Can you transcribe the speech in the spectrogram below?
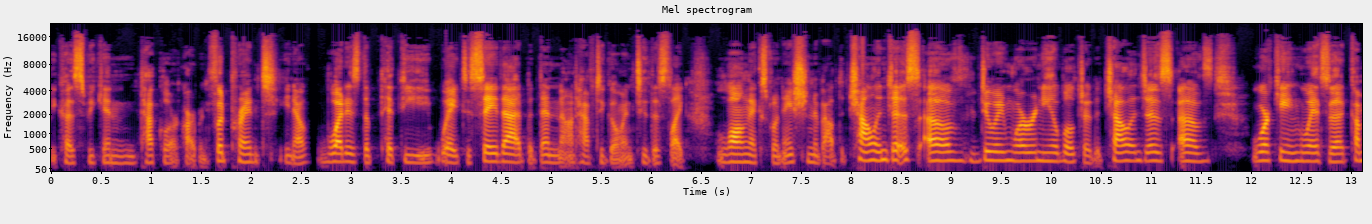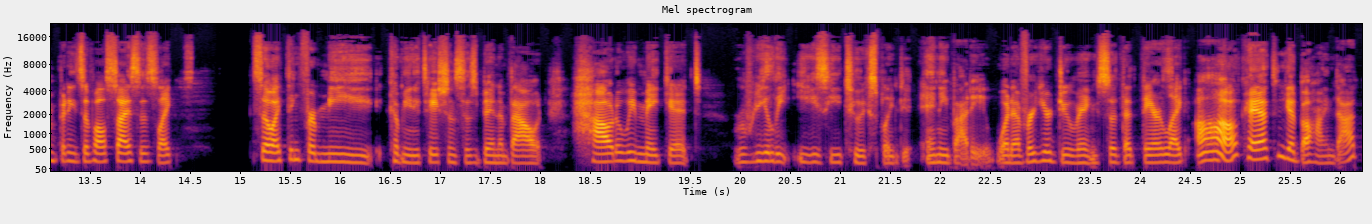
because we can tackle our carbon footprint. You know, what is the pithy way to say that, but then not have to go into this like long explanation about the challenges of doing more renewables or the challenges of working with uh, companies of all sizes. Like so I think for me, communications has been about how do we make it really easy to explain to anybody, whatever you're doing, so that they're like, oh, okay, I can get behind that.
